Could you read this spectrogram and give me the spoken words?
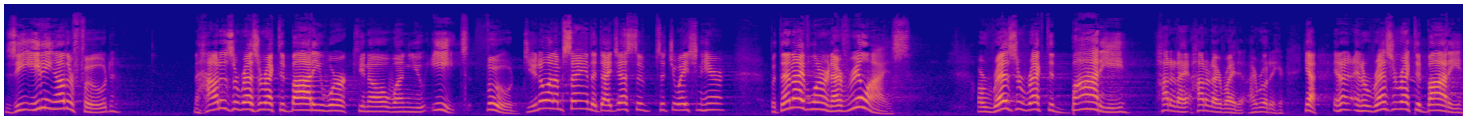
Is he eating other food? Now, how does a resurrected body work, you know, when you eat food? Do you know what I'm saying? The digestive situation here? But then I've learned, I've realized a resurrected body. How did I, how did I write it? I wrote it here. Yeah, in a, in a resurrected body,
